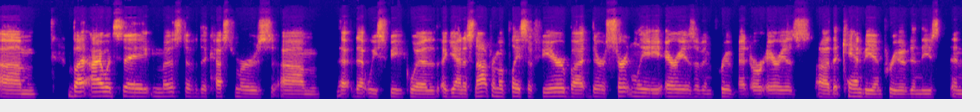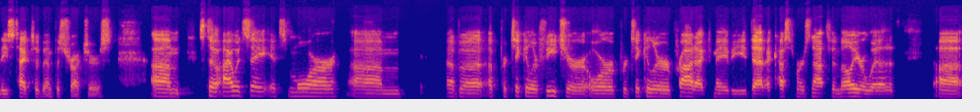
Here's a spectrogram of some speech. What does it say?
Um, but I would say most of the customers um, that, that we speak with, again, it's not from a place of fear, but there are certainly areas of improvement or areas uh, that can be improved in these in these types of infrastructures. Um, so I would say it's more um, of a, a, particular feature or particular product maybe that a customer is not familiar with uh,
